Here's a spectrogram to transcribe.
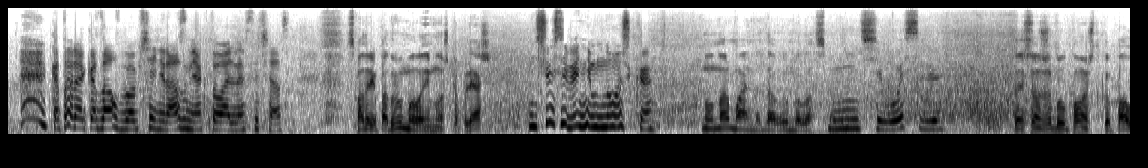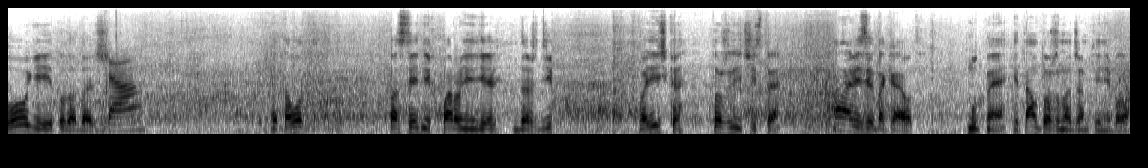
которая, казалось бы, вообще ни разу не актуальна сейчас. Смотри, подвымыло немножко пляж. Ничего себе немножко. Ну, нормально, да, вымыло. смотри. Ничего себе. То есть он же был, помнишь, такой пологий и туда дальше. Да. Это вот последних пару недель дожди. Водичка тоже не чистая. Она везде такая вот мутная. И там тоже на джамте не было.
